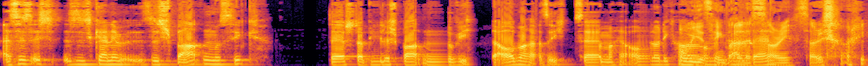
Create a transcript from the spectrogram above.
Also es ist, es ist keine, es ist Spartenmusik. Sehr stabile Sparten, so wie ich da auch mache. Also ich selber mache ja auch Melodic Oh, jetzt hängt alles. Sorry, sorry, sorry.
